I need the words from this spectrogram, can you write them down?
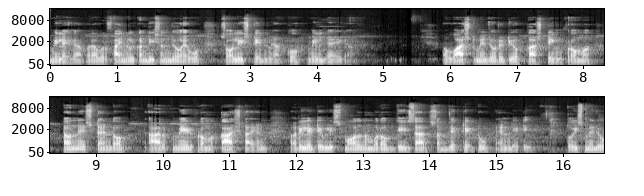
मिलेगा। बराबर फाइनल कंडीशन जो है वो सॉलिड स्टेट में आपको मिल जाएगा। Vast majority of casting from a turn stand of are made from a cast iron relatively small number of these are subjected to NDT तो इसमें जो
